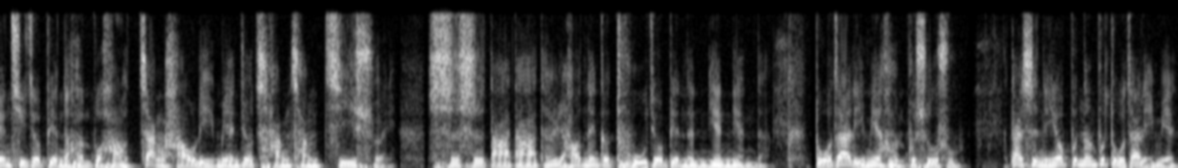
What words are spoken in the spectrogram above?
天气就变得很不好，战壕里面就常常积水，湿湿哒哒的，然后那个土就变得黏黏的，躲在里面很不舒服。但是你又不能不躲在里面，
